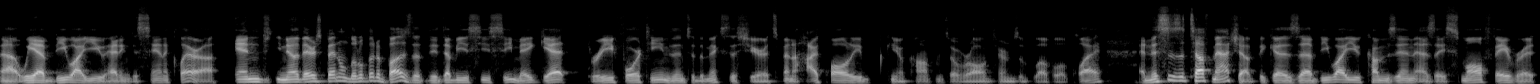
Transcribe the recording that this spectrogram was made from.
Uh, we have BYU heading to Santa Clara, and you know there's been a little bit of buzz that the WCC may get three, four teams into the mix this year. It's been a high quality, you know, conference overall in terms of level of play. And this is a tough matchup because uh, BYU comes in as a small favorite.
